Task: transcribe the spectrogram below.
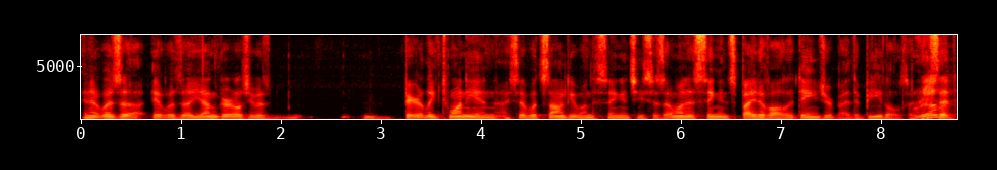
And it was a, it was a young girl. She was barely 20. And I said, What song do you want to sing? And she says, I want to sing In Spite of All the Danger by the Beatles. And I Really? said,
